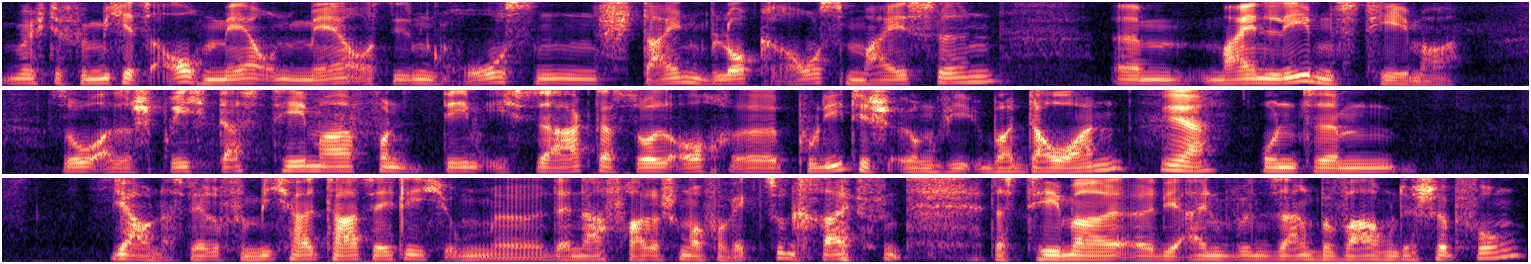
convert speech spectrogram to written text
möchte für mich jetzt auch mehr und mehr aus diesem großen Steinblock rausmeißeln, ähm, mein Lebensthema. So, also sprich das Thema, von dem ich sage, das soll auch äh, politisch irgendwie überdauern. Ja. Und ähm, ja, und das wäre für mich halt tatsächlich, um äh, der Nachfrage schon mal vorwegzugreifen, das Thema, äh, die einen würden sagen, Bewahrung der Schöpfung.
